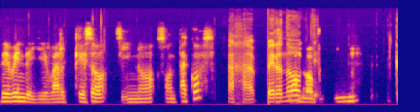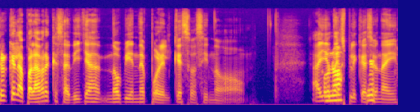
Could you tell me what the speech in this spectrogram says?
Deben de llevar queso si no son tacos. ajá, pero no, creo que la palabra quesadilla no viene por el queso, sino hay ¿O una no? explicación ahí.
